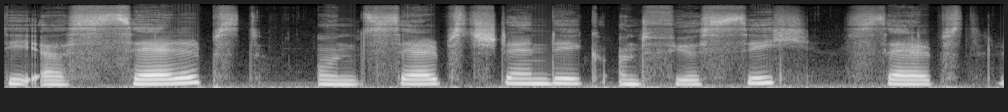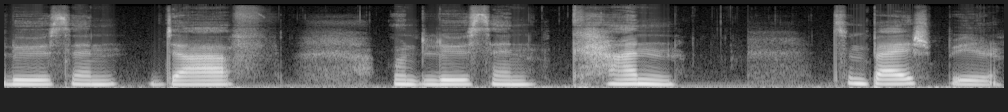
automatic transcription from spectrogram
die er selbst und selbstständig und für sich selbst lösen darf und lösen kann. Zum Beispiel,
